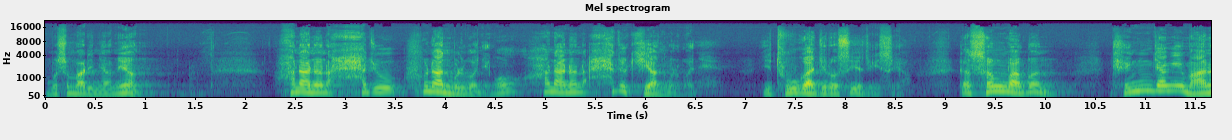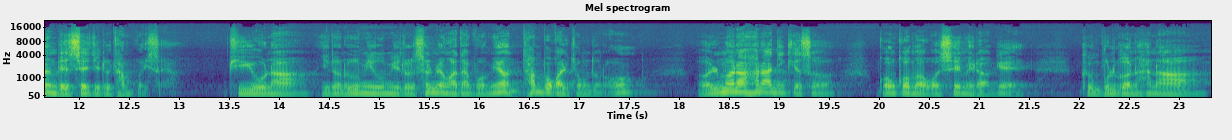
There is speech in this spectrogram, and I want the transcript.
무슨 말이냐면 하나는 아주 흔한 물건이고 하나는 아주 귀한 물건이에요. 이 두 가지로 쓰여져 있어요. 그러니까 성막은 굉장히 많은 메시지를 담고 있어요. 비유나 이런 의미 의미를 설명하다 보면 담보갈 정도로 얼마나 하나님께서 꼼꼼하고 세밀하게 그 물건 하나,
